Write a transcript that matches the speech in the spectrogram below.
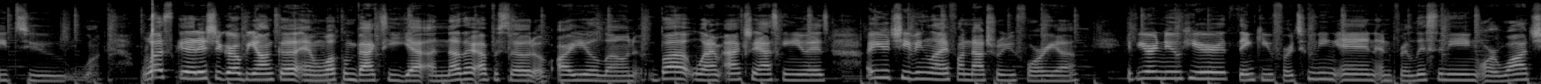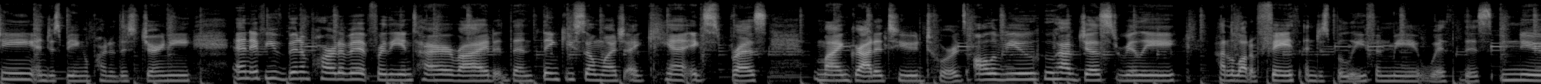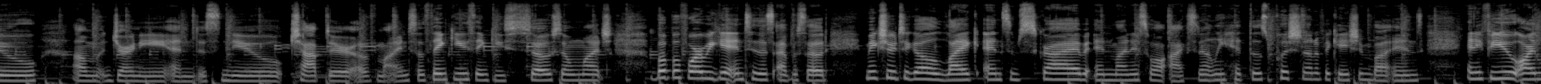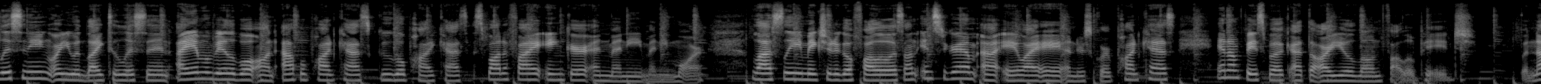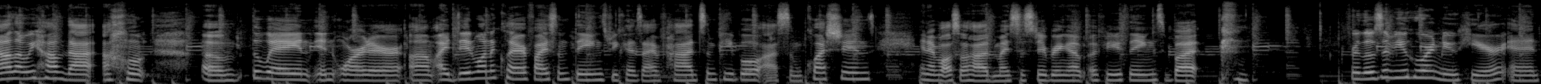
Three, two, one. What's good? It's your girl Bianca, and welcome back to yet another episode of Are You Alone? But what I'm actually asking you is Are you achieving life on natural euphoria? If you're new here, thank you for tuning in and for listening or watching and just being a part of this journey. And if you've been a part of it for the entire ride, then thank you so much. I can't express my gratitude towards all of you who have just really had a lot of faith and just belief in me with this new um, journey and this new chapter of mine. So, thank you, thank you so, so much. But before we get into this episode, make sure to go like and subscribe, and might as well accidentally hit those push notification buttons. And if you are listening or you would like to listen, I am available on Apple Podcasts, Google Podcasts, Spotify, Anchor, and many, many more. Lastly, make sure to go follow us on Instagram at AYA underscore podcast and on Facebook at the Are You Alone follow page. But now that we have that out of the way and in order, um, I did want to clarify some things because I've had some people ask some questions and I've also had my sister bring up a few things. But for those of you who are new here and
